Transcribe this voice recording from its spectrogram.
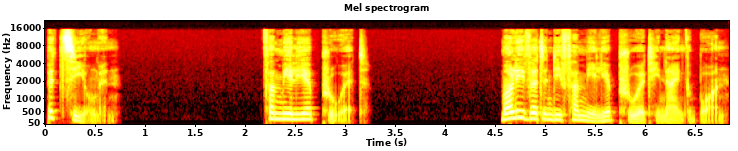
Beziehungen Familie Pruitt Molly wird in die Familie Pruitt hineingeboren.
